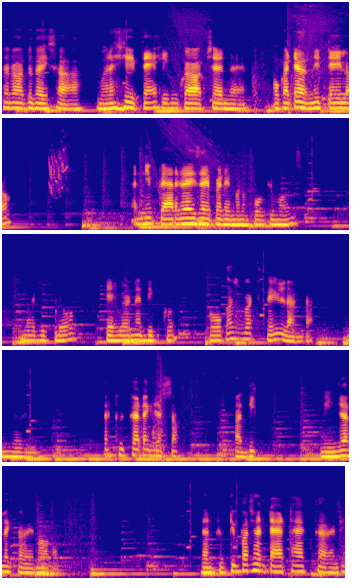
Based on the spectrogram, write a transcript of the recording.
తర్వాత గైసా మనకైతే ఇంకో ఆప్షన్ ఒకటే ఉంది టైలో. అన్ని ప్యారలైజ్ అయిపోయినాయి మన పోకిమాన్స్ మనకి ఇప్పుడు టేబుల్ అనే దిక్కు. ఫోకస్ బట్ ఫెయిల్డ్ అంట. క్విక్ అటాక్ చేస్తాం. అది నింజా లెక్క అయినా దాని ఫిఫ్టీ పర్సెంట్ అటాక్ అంటే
